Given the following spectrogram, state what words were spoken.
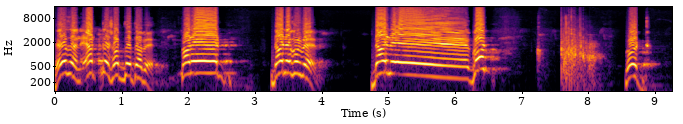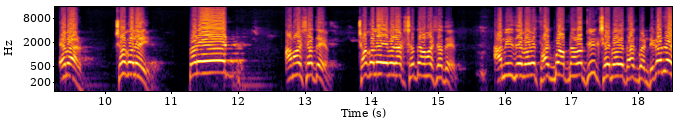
দেখেছেন? একটা শব্দ হতে হবে। প্যারেড ডাইনে ঘুরবে। ডাইনে ঘুর গুড। এবার সকলেই প্যারেড আমার সাথে সকলে এবার একসাথে আমার সাথে। আমি যেভাবে থাকব আপনারাও ঠিক সেভাবে থাকবেন, ঠিক আছে?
